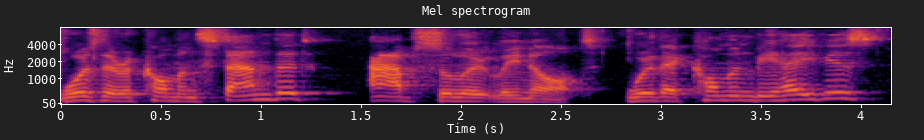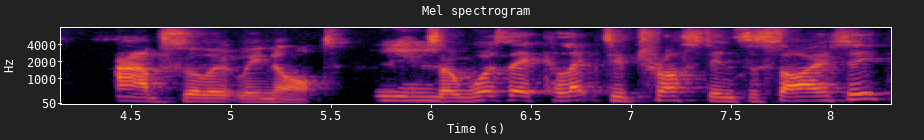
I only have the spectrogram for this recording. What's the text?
Was there a common standard? Absolutely not. Were there common behaviors? Absolutely not. Mm. So, was there collective trust in society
